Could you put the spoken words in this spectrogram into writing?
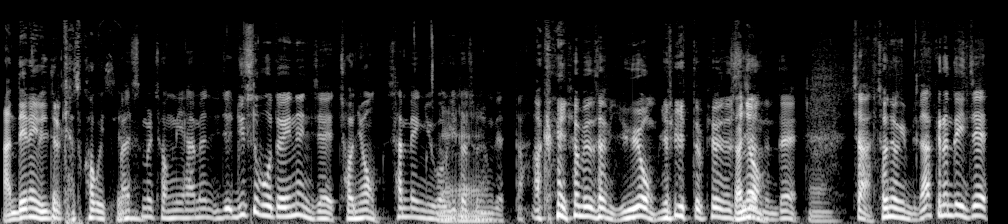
안 되는 일들을 계속 하고 있어요. 말씀을 정리하면 이제 뉴스 보도에는 이제 전용 306억이 네. 더 전용됐다. 아까 현 변호사님 유용 이렇게 또 표현을 전용. 쓰셨는데 네. 자 전용입니다. 그런데 이제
